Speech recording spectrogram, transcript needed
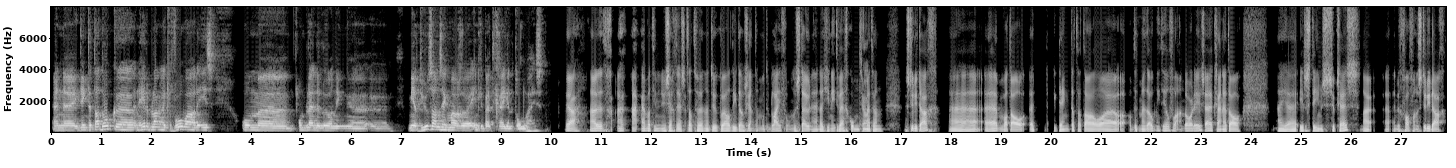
En eh, ik denk dat dat ook eh, een hele belangrijke voorwaarde is om, om blended learning meer duurzaam zeg maar, ingebed te krijgen in het onderwijs. Ja, nou, en wat hij nu zegt is dat we natuurlijk wel die docenten moeten blijven ondersteunen. En dat je niet wegkomt met een, een studiedag. wat al, ik denk dat dat al op dit moment ook niet heel veel aan de orde is. Hè. Ik zei net al, uh, Iris Teams succes. Nou, in het geval van een studiedag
